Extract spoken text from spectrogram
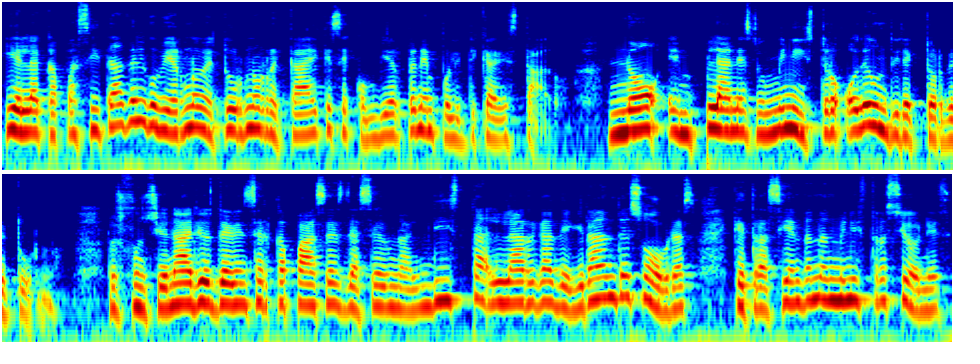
y en la capacidad del gobierno de turno recae que se conviertan en política de Estado no en planes de un ministro o de un director de turno. Los funcionarios deben ser capaces de hacer una lista larga de grandes obras que trasciendan administraciones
